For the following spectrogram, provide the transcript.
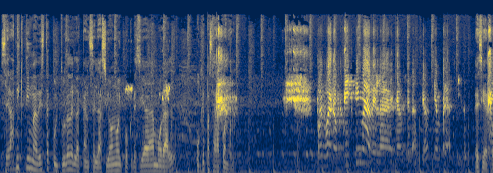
¿Será víctima de esta cultura de la cancelación o hipocresía moral o qué pasará con él? Pues bueno, víctima de la cancelación siempre ha sido. Es cierto.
